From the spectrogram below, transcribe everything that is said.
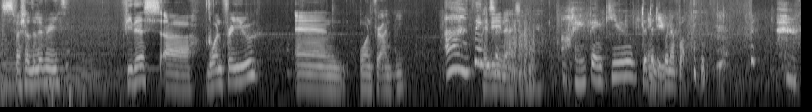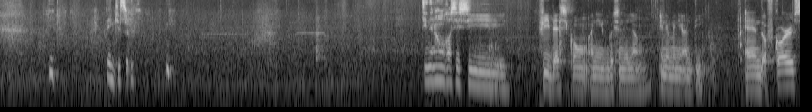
Special delivery. Fides, uh, one for you and one for Auntie. Ah, thank you, Pwede na sa kanya. Okay, thank you. Dadali you. ko na po. Thank you, sir. Tinanong ko kasi si Fides kung ano yung gusto nilang inumin ni Auntie. And of course,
